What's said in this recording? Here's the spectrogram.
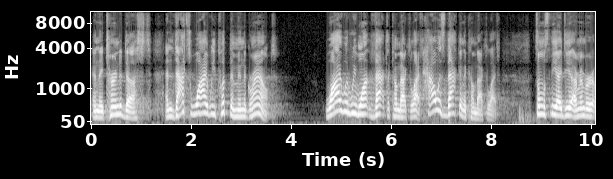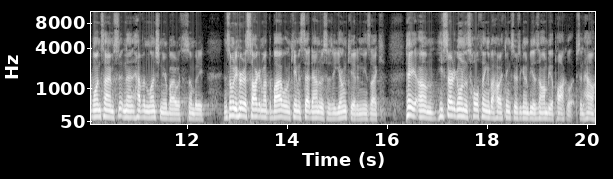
and they turn to dust, and that's why we put them in the ground. Why would we want that to come back to life? How is that going to come back to life? It's almost the idea. I remember at one time sitting and having lunch nearby with somebody, and somebody heard us talking about the Bible and came and sat down to us as a young kid, and he's like, Hey, um, he started going this whole thing about how he thinks there's going to be a zombie apocalypse and how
